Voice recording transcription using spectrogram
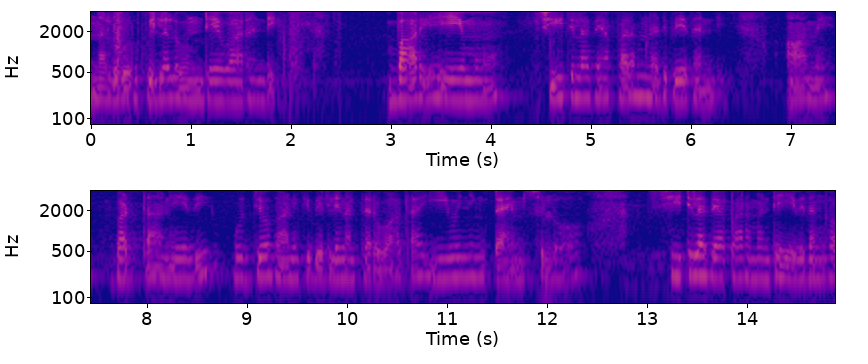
నలుగురు పిల్లలు ఉండేవారండి. భార్య ఏమో చీటిల వ్యాపారం నడిపేదండి. ఆమె భర్త అనేది ఉద్యోగానికి వెళ్ళిన తర్వాత ఈవినింగ్ టైమ్స్లో చీటీల వ్యాపారం అంటే ఏ విధంగా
